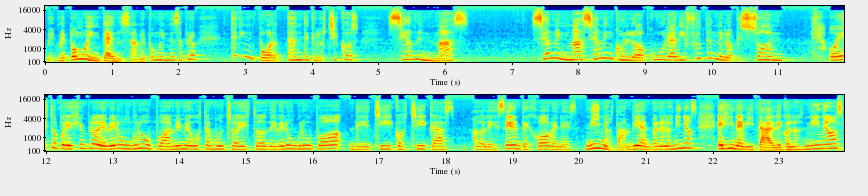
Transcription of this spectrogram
me, pongo intensa, me pongo intensa, pero es tan importante que los chicos se amen más, se amen más, se amen con locura, disfruten de lo que son. O esto, por ejemplo, de ver un grupo, a mí me gusta mucho esto, de ver un grupo de chicos, chicas, adolescentes, jóvenes, niños también. Bueno, los niños es inevitable, con los niños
